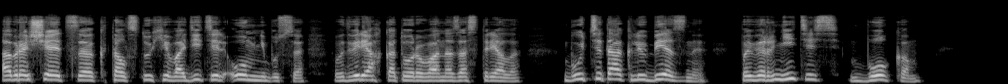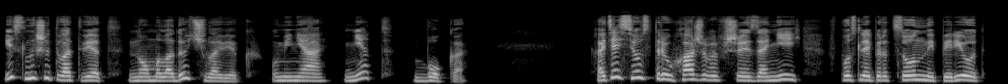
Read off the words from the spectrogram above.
Обращается к толстухе водитель омнибуса, в дверях которого она застряла. «Будьте так любезны, повернитесь боком». И слышит в ответ, «Но, молодой человек, у меня нет бока». Хотя сестры, ухаживавшие за ней в послеоперационный период,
